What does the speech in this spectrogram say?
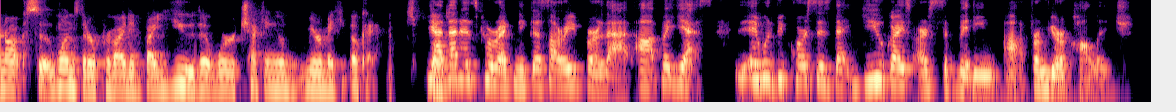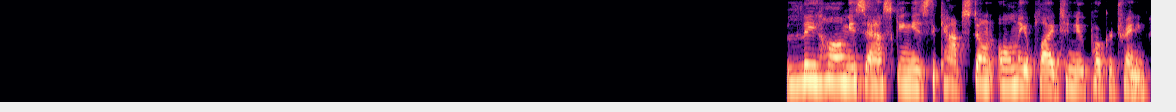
not so ones that are provided by you that we're checking and we're making, okay. Yeah, Thank you. that is correct, Nika. Sorry for that. Uh, but yes, it would be courses that you guys are submitting, uh, from your college. Li Hong is asking, is the capstone only applied to new POCR training?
